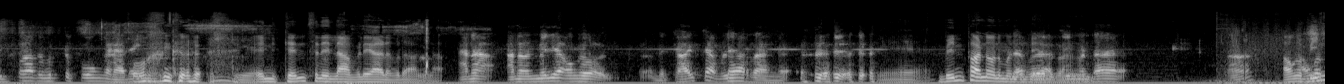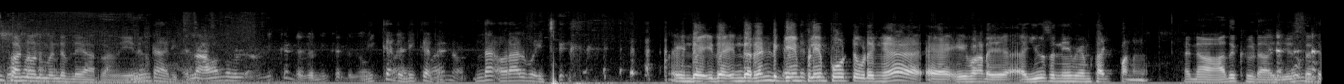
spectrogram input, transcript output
இப்ப அதை விட்டு போங்கடா டேய். இனி டென்ஷன் இல்லாம விளையாட விடாங்களா ஆனா ஆனா உண்மையிலேயே அவங்க அந்த டாய்ட்டா விளையாடுறாங்க. ஏ வின் பண்ணணும் விளையாடுறாங்க? அவங்க அவங்க வின் போக பண்ணணும் விளையாடுறாங்க ஏன்னா இல்ல அவங்க நிக்கட்டுங்க நிக்கட்டுங்க நிக்கட்டு நிக்கட்டு. இந்த ஒரு ஆள் போயிட்டு. இந்த இத இந்த ரெண்டு கேம் பிளேயும் போட்டு விடுங்க. இவனோட யூசர் நேமையும் டைப் பண்ணுங்க. நான் அது கூட யூஸ்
